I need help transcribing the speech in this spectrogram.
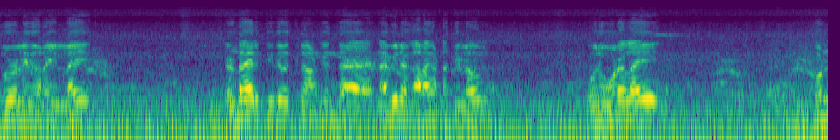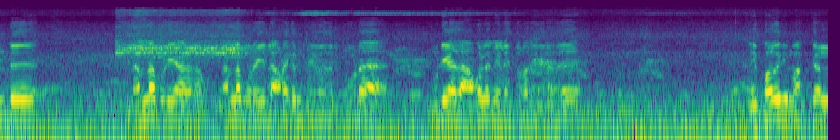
சூழல் இதுவரை இல்லை. ரெண்டாயிரத்தி இருபத்தி நான்கு இந்த நவீன காலகட்டத்திலும் ஒரு உடலை கொண்டு நல்லபடியாக நல்ல முறையில் அடக்கம் செய்வதற்கு கூட முடியாத அவல நிலை தொடர்கிறது. இப்பகுதி மக்கள்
